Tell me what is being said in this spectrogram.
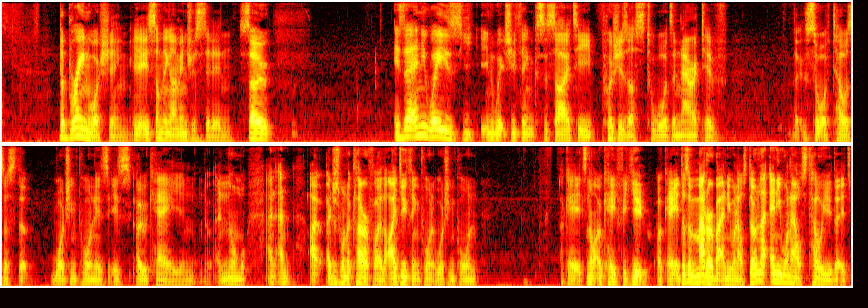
the brainwashing is something I'm interested in. So, is there any ways in which you think society pushes us towards a narrative that sort of tells us that watching porn is, is okay and and normal? And and I, I just want to clarify that I do think porn watching porn okay it's not okay for you okay? It doesn't matter about anyone else. Don't let anyone else tell you that it's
